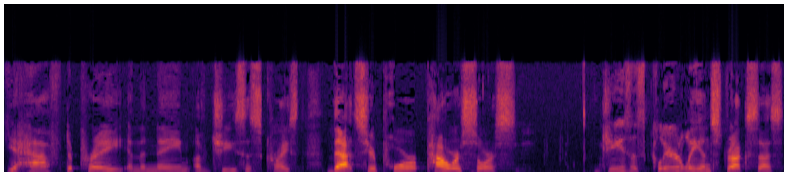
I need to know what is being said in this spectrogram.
you have to pray in the name of Jesus Christ. That's your power source. Jesus clearly instructs us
